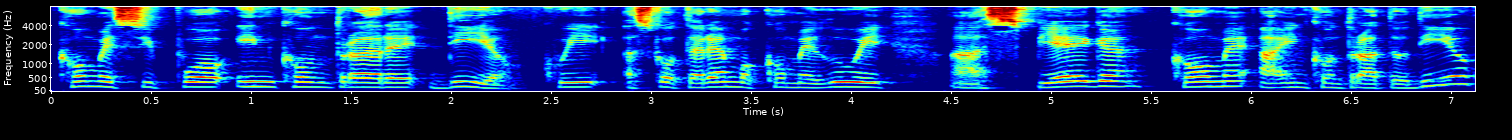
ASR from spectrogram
come si può incontrare Dio. Qui ascolteremo come lui uh, spiega come ha incontrato Dio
